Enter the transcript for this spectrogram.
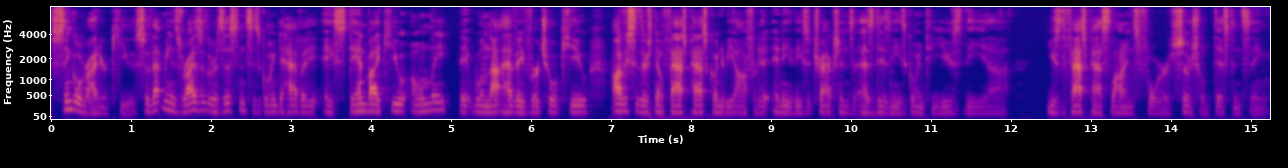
single rider queues. So that means Rise of the Resistance is going to have a, a standby queue only. It will not have a virtual queue. Obviously, there's no fast pass going to be offered at any of these attractions as Disney is going to use the uh, use the fast pass lines for social distancing.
